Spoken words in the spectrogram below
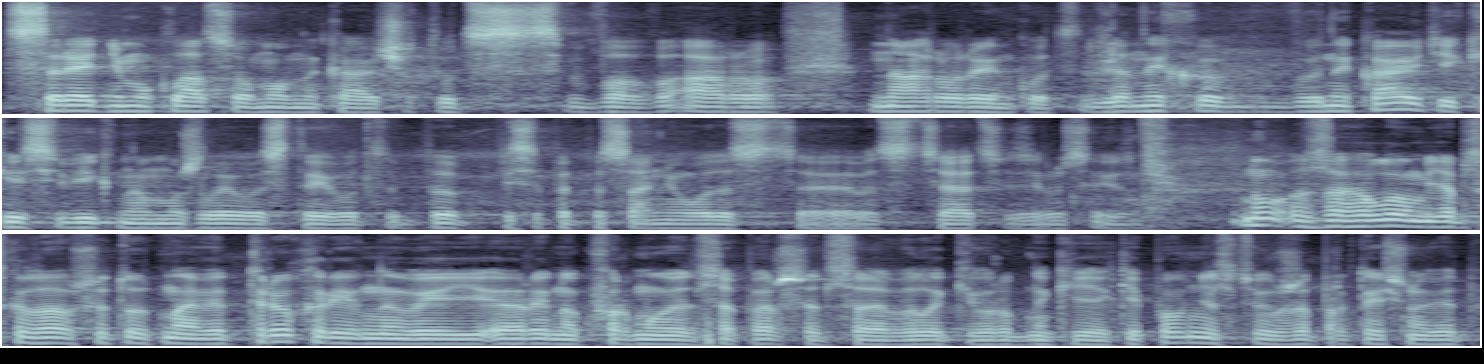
середньому класу, умовно кажучи, тут в, в агро, на агроринку. Для них виникають якісь вікна можливостей от, після підписання угоди з е, асоціацією з Євросоюзом? Ну, загалом я б сказав, що тут навіть трьохрівневий ринок формується. Перше, це великі виробники, які повністю вже практично відповідають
